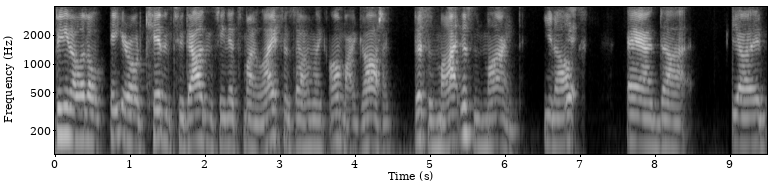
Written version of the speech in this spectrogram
being a little eight-year-old kid in 2000, seeing "It's My Life" and stuff, I'm like, oh my gosh, I, this is my, this is mine. You know, yes. and uh, know,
